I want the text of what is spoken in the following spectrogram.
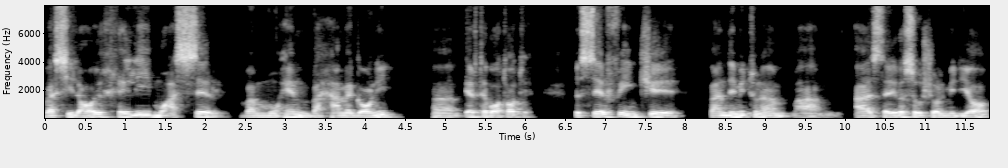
وسیله های خیلی مؤثر و مهم و همگانی ارتباطاته. به صرف این که بنده می‌تونم از طریق سوشال میدیا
